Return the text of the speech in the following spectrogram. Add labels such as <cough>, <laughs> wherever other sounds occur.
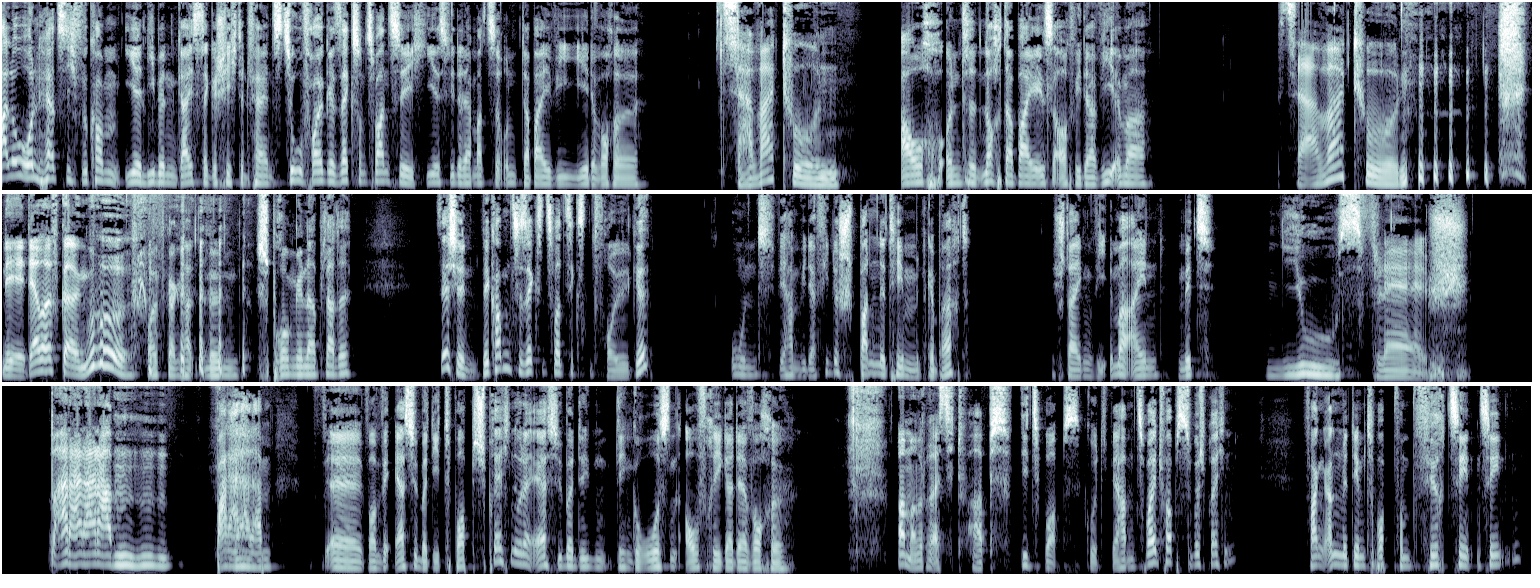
Hallo und herzlich willkommen, ihr lieben Geistergeschichten-Fans, zu Folge 26. Hier ist wieder der Matze und dabei wie jede Woche Savatun. auch und noch dabei ist auch wieder wie immer. Savatun. <laughs> nee, der Wolfgang. Wuhu. Wolfgang hat einen <laughs> Sprung in der Platte. Sehr schön. Willkommen zur 26. Folge und wir haben wieder viele spannende Themen mitgebracht. Wir steigen wie immer ein mit Newsflash. Badadadam. Badadadam. Äh, wollen wir erst über die Twops sprechen oder erst über den, den großen Aufreger der Woche? Oh, machen wir doch erst die Twaps. Die Twops. Gut, wir haben zwei Twops zu besprechen. Fangen an mit dem Twop vom 14.10.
